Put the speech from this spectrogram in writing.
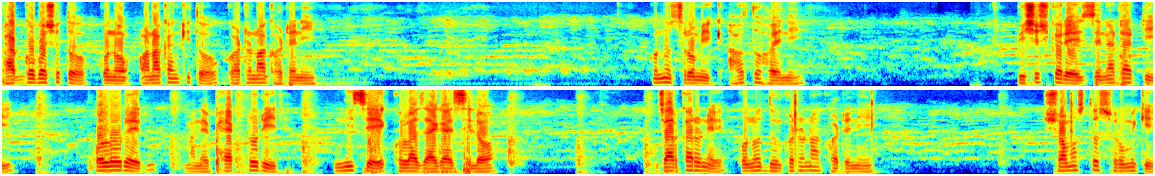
ভাগ্যবশত কোনো অনাকাঙ্ক্ষিত ঘটনা ঘটেনি। কোনো শ্রমিক আহত হয়নি। বিশেষ করে জেনারেটরটি ফ্লোরের মানে ফ্যাক্টরির নিচে খোলা জায়গায় ছিল। যার কারণে কোনো দুর্ঘটনা ঘটেনি। সমস্ত শ্রমিকই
